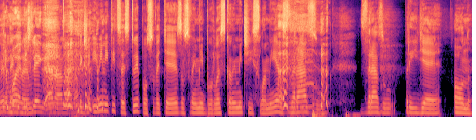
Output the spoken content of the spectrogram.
Ne, Moje takže- myšlienky, áno, áno. áno. Takže Ivinity cestuje po svete so svojimi burleskovými číslami a zrazu, zrazu príde on,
